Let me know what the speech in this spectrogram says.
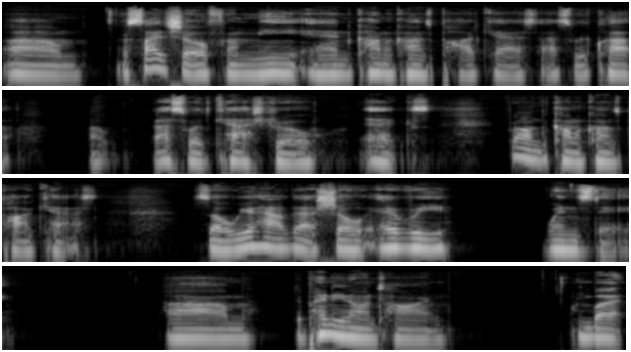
um, a side show from me and Comickahns podcast. That's with Cla- that's with Castro X from the Comickahns podcast. So we have that show every Wednesday, um, depending on time, but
